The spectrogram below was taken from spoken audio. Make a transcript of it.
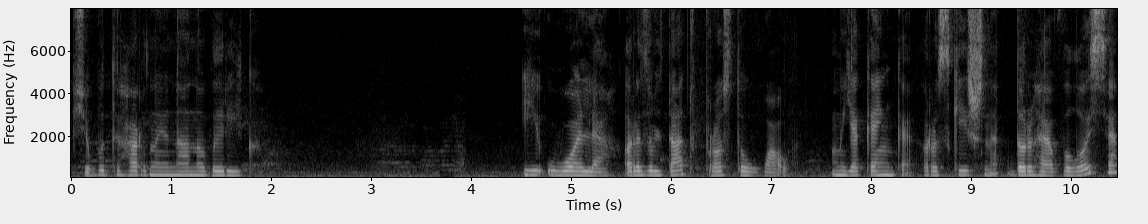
щоб бути гарною на новий рік. І вуаля, результат просто вау. М'якеньке, розкішне, дороге волосся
